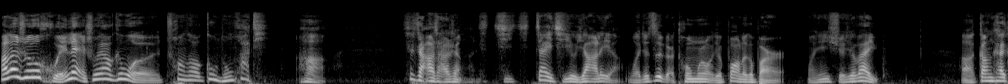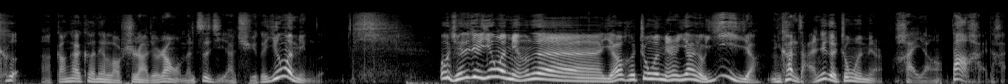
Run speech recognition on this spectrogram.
完了说回来，说要跟我创造共同话题啊，这咋咋整啊？在一起有压力啊！我就自个儿偷摸，我就报了个班儿，我先学学外语。啊，刚开课啊，刚开课那老师啊，就让我们自己啊取一个英文名字。我觉得这英文名字也要和中文名一样有意义啊！你看咱这个中文名“海洋”，大海的海，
